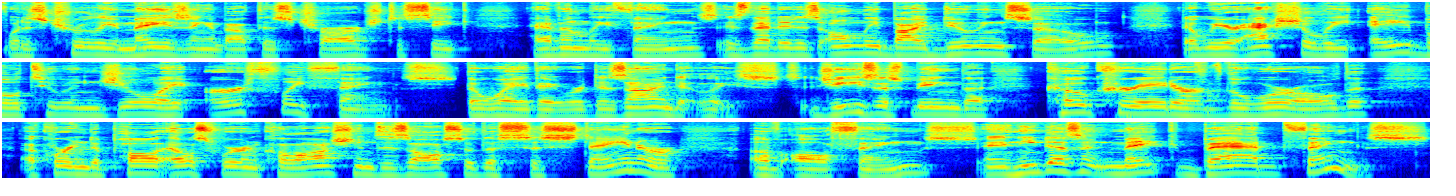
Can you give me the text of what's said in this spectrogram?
What is truly amazing about this charge to seek heavenly things is that it is only by doing so that we are actually able to enjoy earthly things the way they were designed, at least. Jesus, being the co creator of the world, according to Paul elsewhere in Colossians, is also the sustainer of all things, and he doesn't make bad things.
